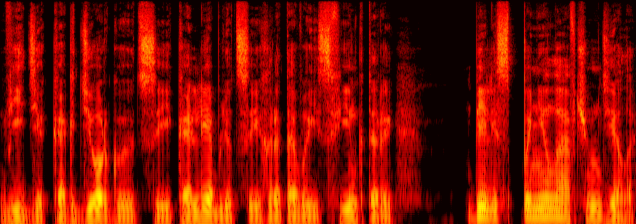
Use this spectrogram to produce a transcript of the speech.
Видя, как дергаются и колеблются их ротовые сфинктеры, Белис поняла, в чем дело,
